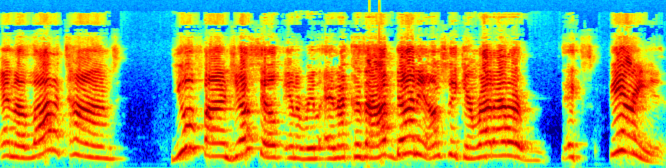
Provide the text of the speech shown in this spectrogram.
And a lot of times you'll find yourself in a real and because I've done it, I'm speaking right out of experience.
